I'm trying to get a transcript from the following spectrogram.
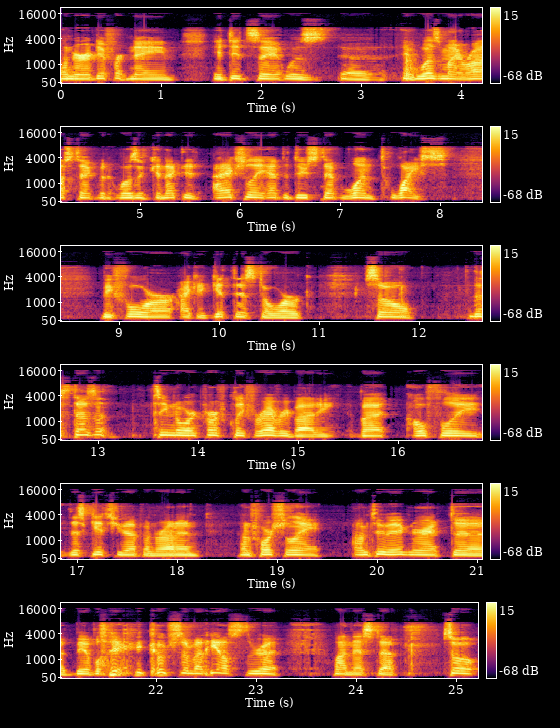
under a different name, it did say it was uh, it was my Ross-Tech, but it wasn't connected. I actually had to do step one twice before I could get this to work. So this doesn't seem to work perfectly for everybody, but hopefully this gets you up and running. Unfortunately, I'm too ignorant to be able to coach somebody else through it on this stuff. So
